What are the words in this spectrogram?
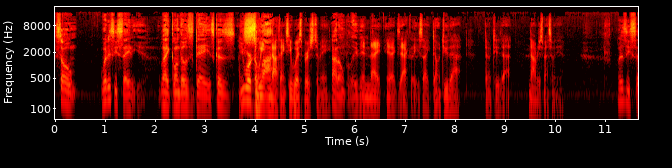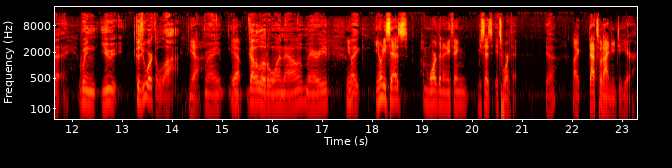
So, what does he say to you? Like on those days, because you work Sweet a lot. nothings. He whispers to me I don't believe you. in night. Yeah, exactly. He's like, "Don't do that. Don't do that." No, I'm just messing with you. what does he say when you? Because you work a lot, Yeah. right? Yep. Got a little one now, married. You know, like, you know what he says more than anything? He says it's worth it. yeah. Like that's what I need to hear.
